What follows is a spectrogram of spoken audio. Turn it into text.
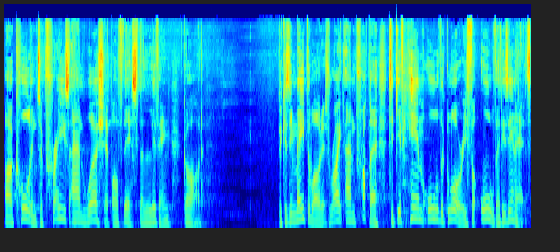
are called into praise and worship of this, the living God. Because he made the world, it's right and proper to give him all the glory for all that is in it.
